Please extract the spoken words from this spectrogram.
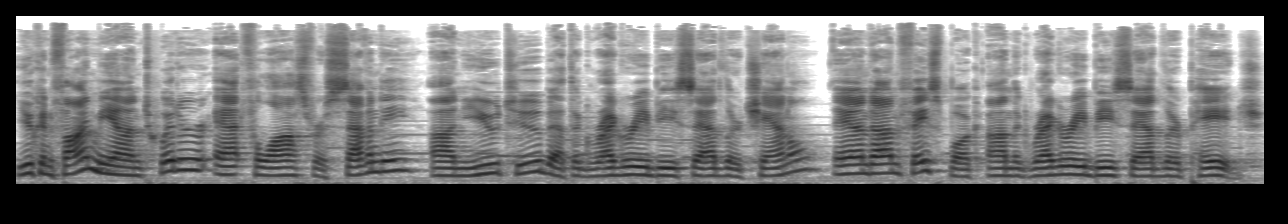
You can find me on Twitter at Philosopher70, on YouTube at the Gregory B. Sadler channel, and on Facebook on the Gregory B. Sadler page.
